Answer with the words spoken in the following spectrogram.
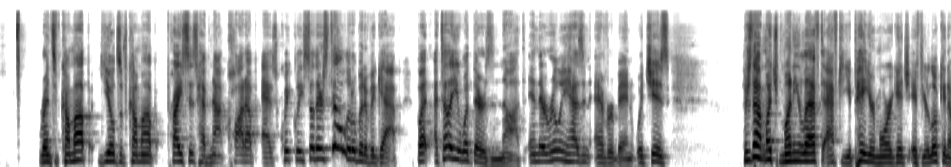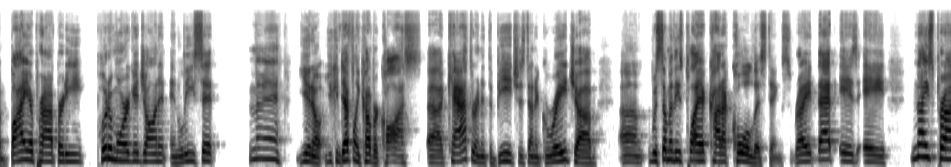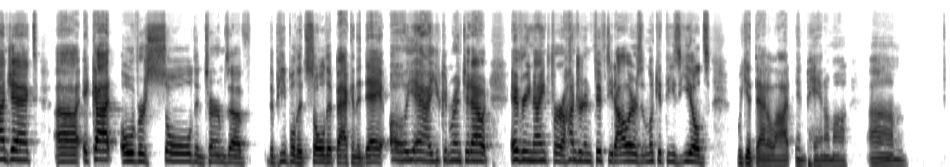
rents have come up, yields have come up, prices have not caught up as quickly. So there's still a little bit of a gap. But I tell you what, there's not, and there really hasn't ever been, which is there's not much money left after you pay your mortgage. If you're looking to buy a property, put a mortgage on it and lease it, meh, you know, you can definitely cover costs. Uh, Catherine at the beach has done a great job um, with some of these Playa Caracol listings, right? That is a nice project. Uh, it got oversold in terms of the people that sold it back in the day. Oh, yeah, you can rent it out every night for $150 and look at these yields. We get that a lot in Panama. Um,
